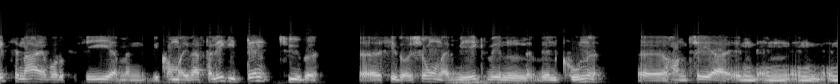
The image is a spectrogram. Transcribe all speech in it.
et scenarie, hvor du kan sige, at vi kommer i hvert fald ikke i den type øh, situation, at vi ikke vil, vil kunne øh, håndtere en, en, en, en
